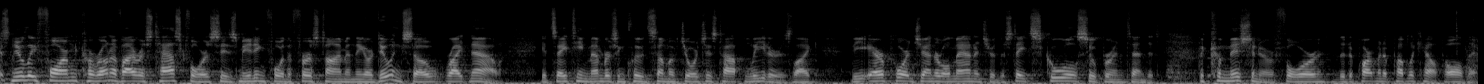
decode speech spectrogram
This newly formed coronavirus task force is meeting for the first time, and they are doing so right now. Its 18 members include some of Georgia's top leaders, like the airport general manager, the state school superintendent, the commissioner for the Department of Public Health, all there.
